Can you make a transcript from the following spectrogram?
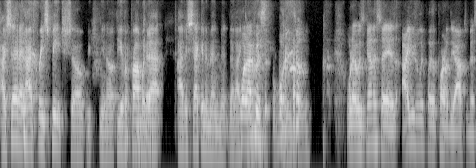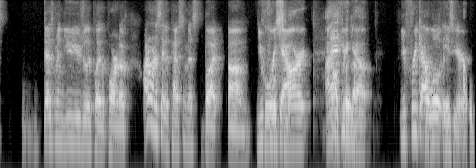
i said it i have free speech so you know if you have a problem with that i have a second amendment that i What I was- can what- do. What I was gonna say is I usually play the part of the optimist. Desmond, you usually play the part of I don't want to say the pessimist, but um you cool freak out. smart i I'll don't freak play that. out You freak out a little easier. I will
